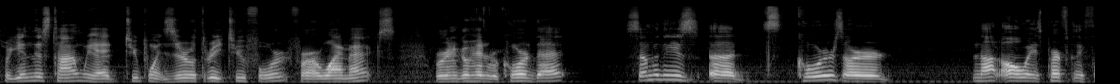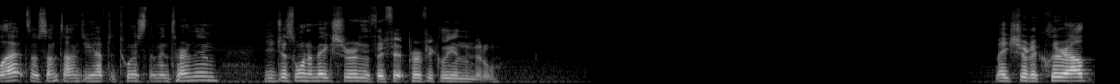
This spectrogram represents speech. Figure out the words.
So again, this time we had 2.0324 for our YMAX. We're going to go ahead and record that. Some of these uh, cores are not always perfectly flat, so sometimes you have to twist them and turn them. You just want to make sure that they fit perfectly in the middle. Make sure to clear out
